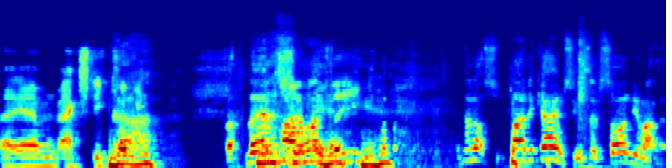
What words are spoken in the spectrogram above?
They haven't actually come. no, They haven't played, right. a- Yeah, yeah. they've not played a game since they've signed him, Alan.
